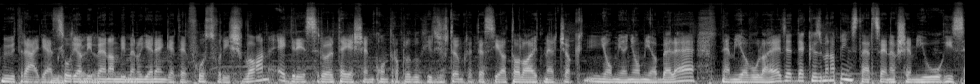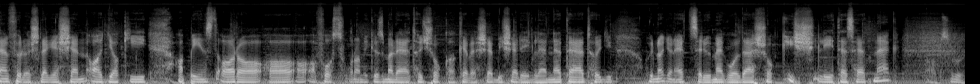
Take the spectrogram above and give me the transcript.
műtrágyát szórja, amiben, amiben ugye rengeteg foszfor is van. Egyrésztről teljesen kontraproduktív és tönkreteszi a talajt, mert csak nyomja, nyomja bele, nem javul a helyzet, de közben a pénztárcának sem jó, hiszen fölöslegesen adja ki a pénzt arra a, a, a foszfor, ami közben lehet, hogy sokkal kevesebb is elég lenne. Tehát, hogy, hogy nagyon egyszerű megoldások is létezhetnek. Abszolút.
